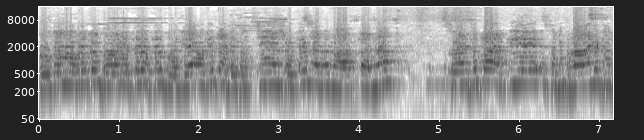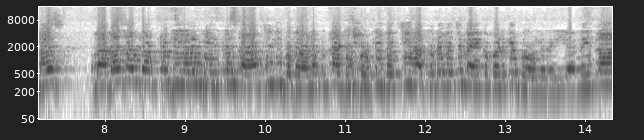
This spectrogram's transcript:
ਹੋ ਗਈ ਹੋਵੇ ਕੋਈ ਬੋਲ ਇੱਧਰ ਉੱਧਰ ਬੋਲਿਆ ਹੋਵੇ, ਤੁਹਾਡੇ ਬੱਚੇ ਆ, ਛੋਟੇ, ਸਾਨੂੰ ਮਾਫ ਕਰਨਾ। ਸੋ ਅੱਜ ਭਾਰਤੀ ਸੰਵਿਧਾਨ ਦਿਵਸ, Baba Sahib doctor B R Ambedkar Sahib ji ਦੀ ਬਦੌਲਤ ਤੁਹਾਡੀ ਛੋਟੀ ਬੱਚੀ ਹੱਥ ਦੇ ਵਿੱਚ ਮੈਕ ਫੜ ਕੇ ਬੋਲ ਰਹੀ ਆ। ਨਹੀਂ ਤਾਂ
